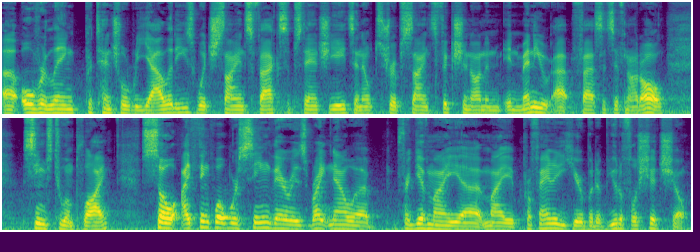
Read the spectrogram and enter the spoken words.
uh, overlaying potential realities, which science fact substantiates and outstrips science fiction on in, in many uh, facets, if not all, seems to imply. So I think what we're seeing there is right now, uh, forgive my uh, my profanity here, but a beautiful shit show.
